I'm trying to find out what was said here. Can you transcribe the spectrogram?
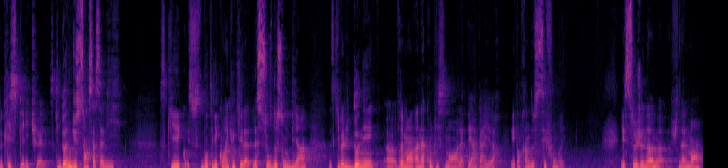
de crise spirituelle, ce qui donne du sens à sa vie, ce, qui est, dont il est convaincu qui est la, source de son bien, ce qui va lui donner euh, vraiment un accomplissement, la paix intérieure, est en train de s'effondrer. Et ce jeune homme, finalement,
